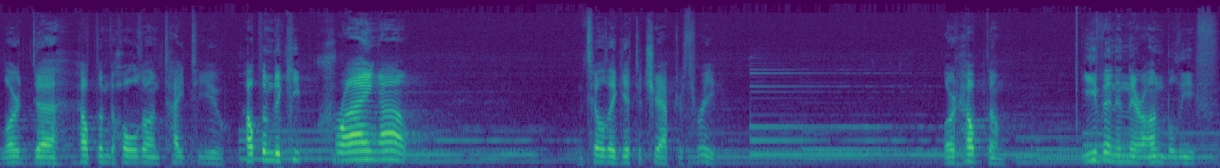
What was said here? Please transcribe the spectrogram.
Lord, uh, help them to hold on tight to you. Help them to keep crying out until they get to chapter 3. Lord, help them, even in their unbelief.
